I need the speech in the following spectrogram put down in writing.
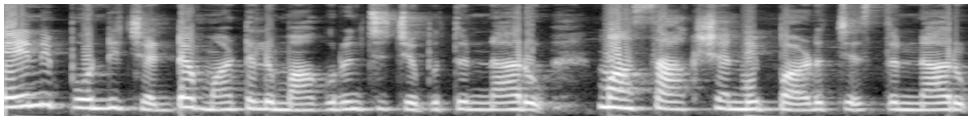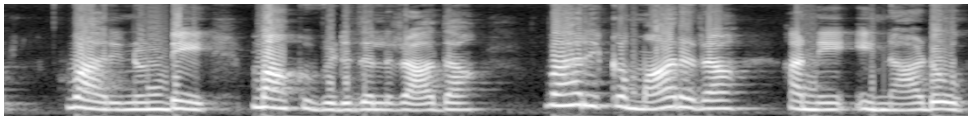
లేనిపోని చెడ్డ మాటలు మా గురించి చెబుతున్నారు. మా సాక్ష్యాన్ని పాడు చేస్తున్నారు. వారి నుండి మాకు విడుదల రాదా? వారిక మారరా? అని ఈనాడు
